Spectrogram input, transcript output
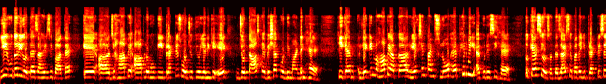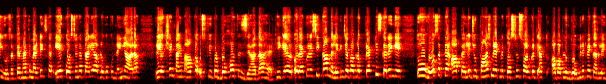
ये उधर ही होता है ज़ाहिर सी बात है कि जहाँ पे आप लोगों की प्रैक्टिस हो चुकी हो, यानी कि एक जो टास्क है, बेशक वो डिमांडिंग है। ठीक है? लेकिन वहाँ पे आपका रिएक्शन टाइम स्लो है, फिर भी एक्यूरेसी है। तो कैसे हो सकता है? ज़ाहिर से पता है कि प्रैक्टिस ही हो सकता है। मैथमेटिक्स का एक क्वेश्चन है, पहले आप लोगों को नहीं आ रहा। रिएक्शन टाइम आपका उसके ऊपर बहुत ज़्यादा है, ठीक है? और एक्यूरेसी कम है, लेकिन जब आप लोग प्रैक्टिस करेंगे तो हो सकता है आप पहले जो पाँच मिनट में क्वेश्चन सॉल्व करते अब आप लोग दो मिनट में कर लें।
